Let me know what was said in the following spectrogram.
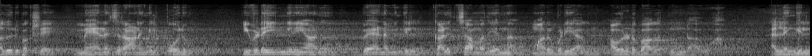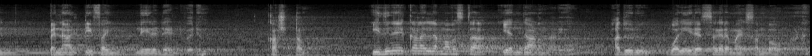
അതൊരു പക്ഷേ മാനേജറാണെങ്കിൽ പോലും ഇവിടെ ഇങ്ങനെയാണ് വേണമെങ്കിൽ കളിച്ചാൽ മതി എന്ന മറുപടിയാകും അവരുടെ ഭാഗത്തുനിന്നുണ്ടാകുക അല്ലെങ്കിൽ പെനാൽറ്റി ഫൈൻ നേരിടേണ്ടി വരും. കഷ്ടം. ഇതിനേക്കാളെല്ലാം അവസ്ഥ എന്താണെന്നറിയോ? അതൊരു വലിയ രസകരമായ സംഭവമാണ്.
